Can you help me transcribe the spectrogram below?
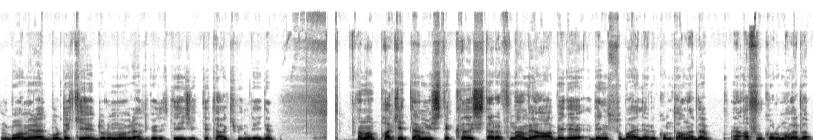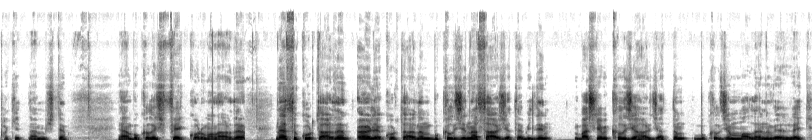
Bu amiral buradaki durumu biraz gözetleyecekti. Takibindeydi. Ama paketlenmişti kılıç tarafından ve ABD deniz subayları, komutanları da yani asıl korumaları da paketlenmişti. Yani bu kılıç fake korumalardı. Nasıl kurtardın? Öyle kurtardım. Bu kılıcı nasıl harcatabildin? Başka bir kılıcı harcattım. Bu kılıcın mallarını vererek.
